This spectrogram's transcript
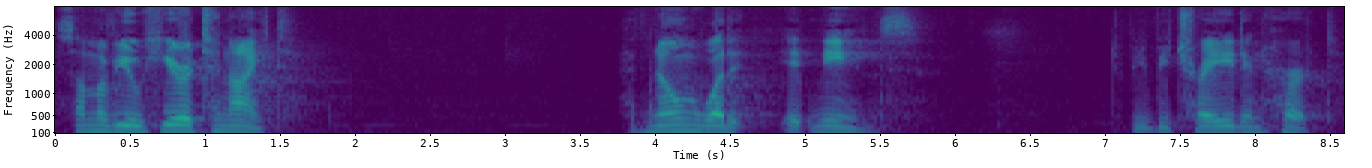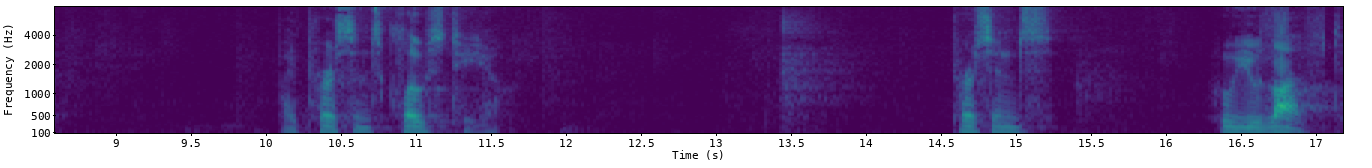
Some of you here tonight have known what it, means be betrayed and hurt by persons close to you. persons who you loved,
